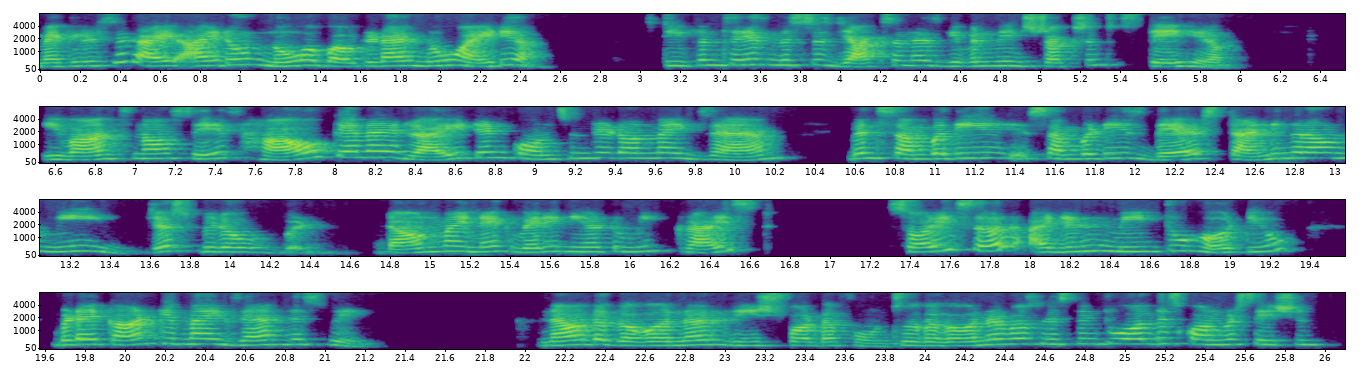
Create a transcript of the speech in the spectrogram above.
McLeod said, I, I don't know about it. I have no idea. Stephen says, Mr. Jackson has given me instructions to stay here. Evans now says, How can I write and concentrate on my exam when somebody somebody is there standing around me, just below, down my neck, very near to me? Christ. Sorry, sir, I didn't mean to hurt you, but I can't give my exam this way. Now the governor reached for the phone. So the governor was listening to all this conversation.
